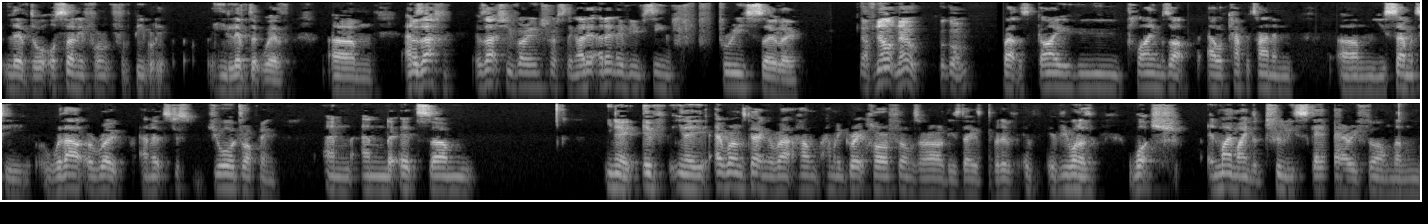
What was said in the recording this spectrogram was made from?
lived, or, or certainly for for the people he, he lived it with. Um, and it was actually it was actually very interesting. I don't, I don't know if you've seen Free Solo. I've not, no, but go on about this guy who climbs up El Capitan in um, Yosemite without a rope, and it's just jaw dropping, and and it's um, you know if you know everyone's going about how how many great horror films there are these days, but if if, if you want to watch, in my mind, a truly scary film, then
